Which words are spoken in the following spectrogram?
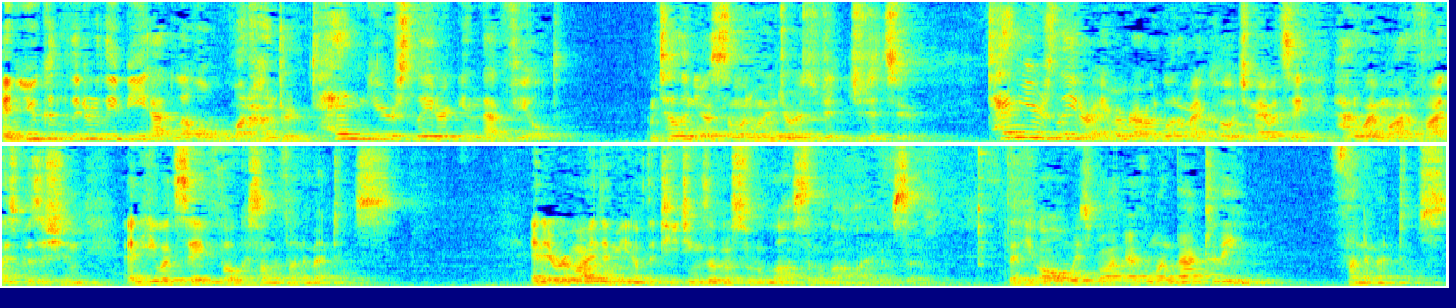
And you could literally be at level 100 10 years later in that field. I'm telling you, as someone who enjoys jiu jitsu, 10 years later, I remember I would go to my coach and I would say, How do I modify this position? And he would say, Focus on the fundamentals. And it reminded me of the teachings of Rasulullah, that he always brought everyone back to the fundamentals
